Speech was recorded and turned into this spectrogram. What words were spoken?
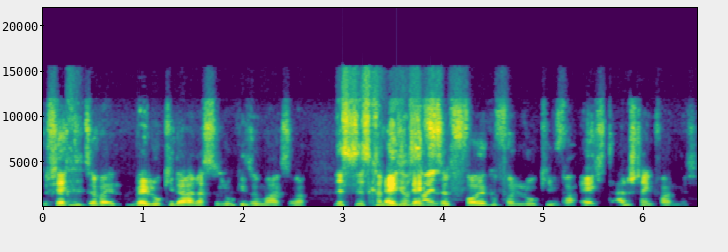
vielleicht liegt es aber bei Loki daran, dass du Loki so magst. Aber, Das, das kann ey, die durchaus sein. letzte Folge von Loki war echt anstrengend, fand ich.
